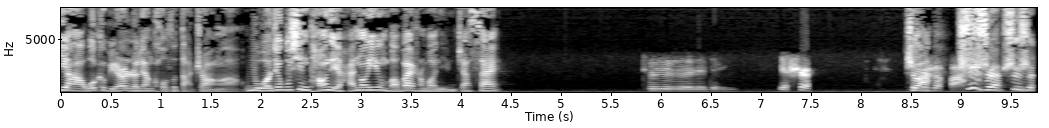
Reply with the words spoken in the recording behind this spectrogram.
呀？我可别让人两口子打仗啊！我就不信堂姐还能硬把外甥往你们家塞。对对对对对，也是，是吧？试试 试试，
